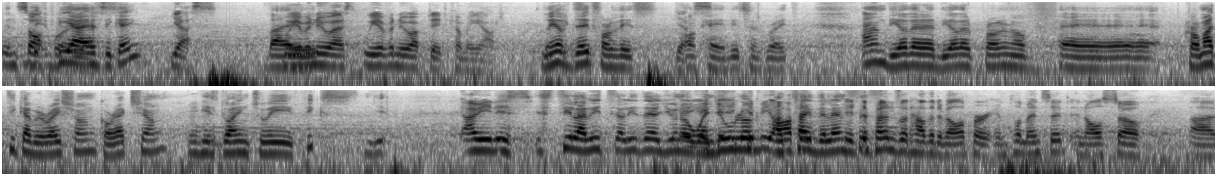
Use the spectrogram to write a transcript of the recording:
In software, via yes. SDK? Yes. By we have a new S- we have a new update coming out. New update for this. Yes. Okay, this is great. And the other the other problem of uh, chromatic aberration correction Mm-hmm. is going to be fixed. I mean, It's, it's, it's still a bit a little, you know, It- when it- you it look outside often- the lenses. It depends on how the developer implements it, and also uh,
